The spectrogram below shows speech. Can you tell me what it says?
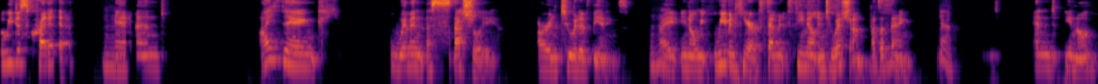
But we discredit it mm-hmm. and i think women especially are intuitive beings mm-hmm. right you know we, we even hear femi- female intuition that's a mm-hmm. thing yeah and you know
